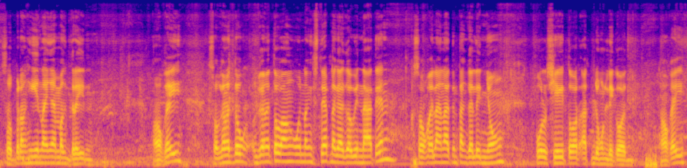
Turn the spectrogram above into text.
Sobrang hina niya mag-drain. Okay? So ganito, ganito ang unang step na gagawin natin. So kailangan natin tanggalin yung pulsator at yung likod. Okay?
